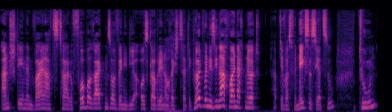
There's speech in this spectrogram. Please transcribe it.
anstehenden Weihnachtstage vorbereiten soll, wenn ihr die Ausgabe denn auch rechtzeitig hört. Wenn ihr sie nach Weihnachten hört, habt ihr was für nächstes Jahr zu tun,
